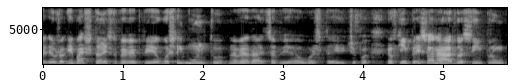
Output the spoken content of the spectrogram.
eu joguei bastante do PVP, eu gostei muito, na verdade, sabia? Eu gostei, tipo, eu fiquei impressionado, assim, pra, um,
